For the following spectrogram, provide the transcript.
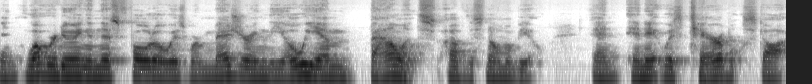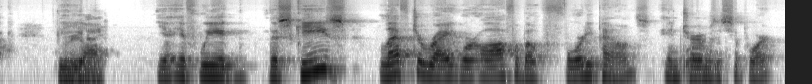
And what we're doing in this photo is we're measuring the OEM balance of the snowmobile, and and it was terrible stock. The uh, yeah, if we the skis left to right were off about forty pounds in terms of support,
